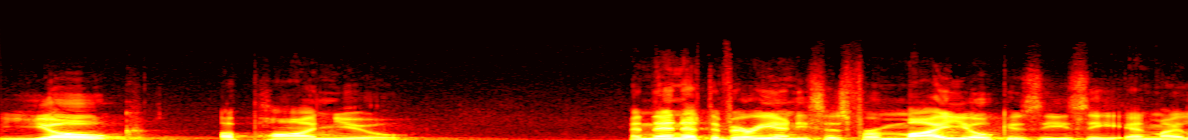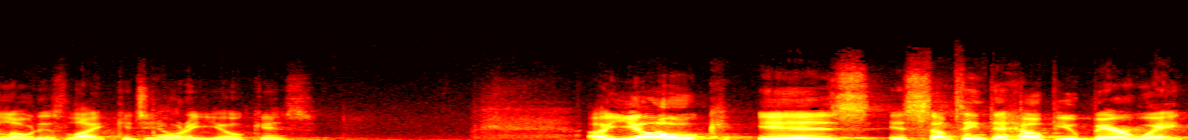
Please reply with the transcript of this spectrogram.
yoke upon you. And then at the very end, he says, For my yoke is easy and my load is light. Did you know what a yoke is? A yoke is, is something to help you bear weight.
